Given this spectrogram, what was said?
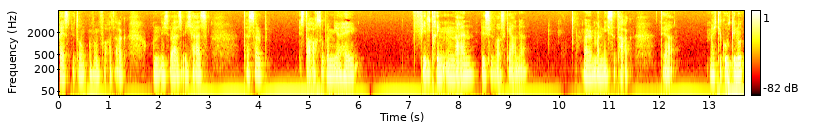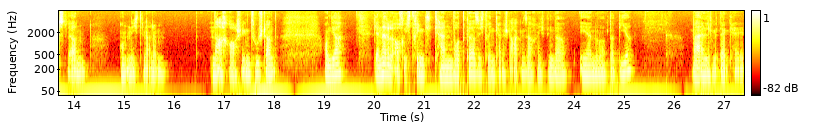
restbetrunken vom Vortag und nicht weiß, wie ich heiße. Deshalb ist da auch so bei mir, hey, viel trinken, nein, bisschen was gerne, weil mein nächster Tag, der möchte gut genutzt werden und nicht in einem nachrauschigen Zustand. Und ja, generell auch, ich trinke keinen Wodka, also ich trinke keine starken Sachen, ich bin da eher nur bei Bier, weil ich mir denke, hey,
